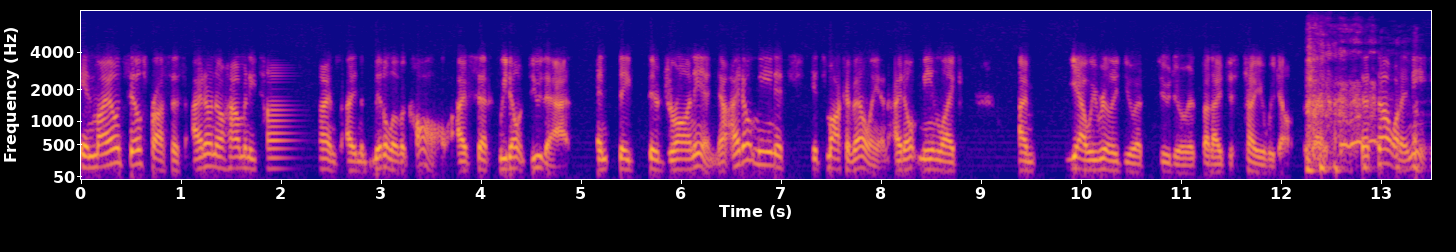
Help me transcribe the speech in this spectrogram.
in my own sales process, I don't know how many times in the middle of a call I've said we don't do that, and they they're drawn in. Now, I don't mean it's it's Machiavellian. I don't mean like I'm yeah, we really do it do do it, but I just tell you we don't. Right? That's not what I mean.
